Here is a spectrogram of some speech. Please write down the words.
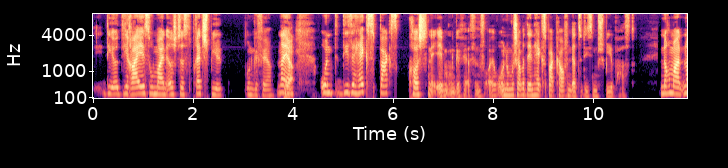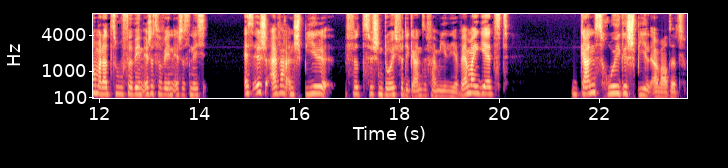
die, die Reihe so mein erstes Brettspiel ungefähr. Naja. Ja. Und diese Hexbugs kosten eben ungefähr fünf Euro. Und du musst aber den Hexbug kaufen, der zu diesem Spiel passt. Nochmal, nochmal dazu, für wen ist es, für wen ist es nicht. Es ist einfach ein Spiel für zwischendurch für die ganze Familie. Wenn man jetzt ganz ruhiges Spiel erwartet,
